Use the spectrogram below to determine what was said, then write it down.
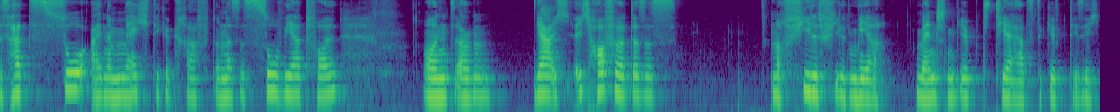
das hat so eine mächtige Kraft und das ist so wertvoll. Und ähm, ja, ich, ich hoffe, dass es noch viel, viel mehr Menschen gibt, Tierärzte gibt, die sich,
